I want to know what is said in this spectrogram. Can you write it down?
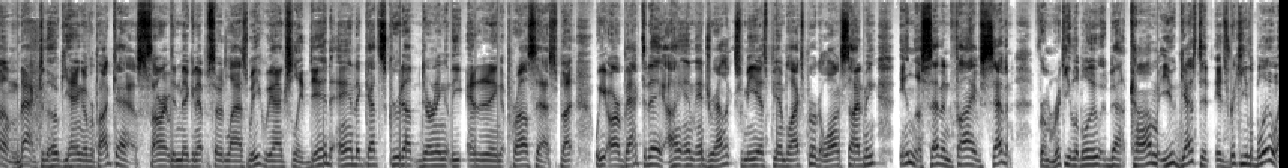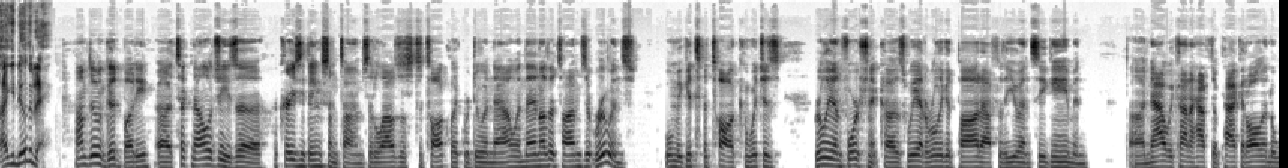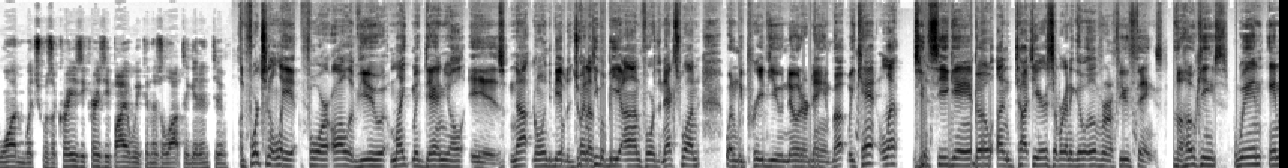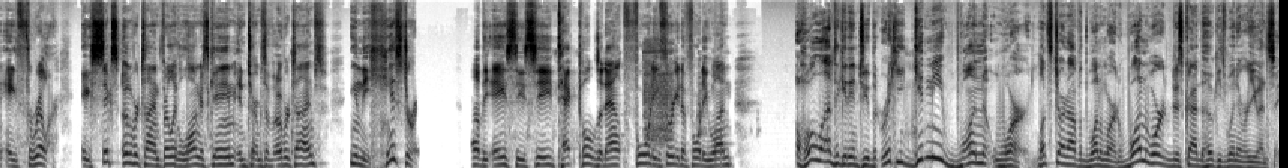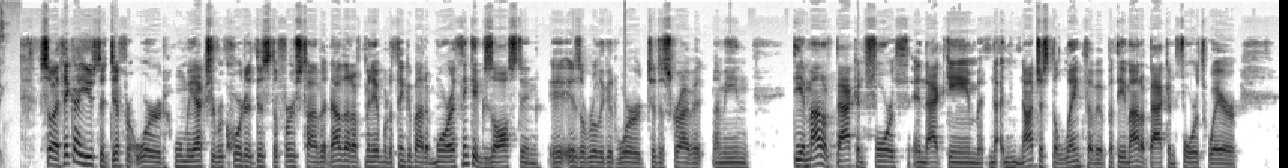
Welcome back to the Hokie Hangover Podcast. Sorry we didn't make an episode last week. We actually did, and it got screwed up during the editing process. But we are back today. I am Andrew Alex from ESPN Blacksburg. Alongside me in the 757 from RickyLeBlue.com. You guessed it, it's Ricky LeBlue. How you doing today? I'm doing good, buddy. Uh, technology is a, a crazy thing sometimes. It allows us to talk like we're doing now, and then other times it ruins when we get to talk, which is really unfortunate because we had a really good pod after the UNC game, and uh, now we kind of have to pack it all into one, which was a crazy, crazy bye week, and there's a lot to get into. Unfortunately for all of you, Mike McDaniel is not going to be able to join us. He will be on for the next one when we preview Notre Dame, but we can't let the UNC game go untouched here, so we're going to go over a few things. The Hokies win in a thriller, a six overtime thriller, the longest game in terms of overtimes in the history of the ACC. Tech pulls it out 43 to 41. A whole lot to get into, but Ricky, give me one word. Let's start off with one word. One word to describe the Hokies win over UNC. So I think I used a different word when we actually recorded this the first time, but now that I've been able to think about it more, I think exhausting is a really good word to describe it. I mean, the amount of back and forth in that game, not just the length of it, but the amount of back and forth where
